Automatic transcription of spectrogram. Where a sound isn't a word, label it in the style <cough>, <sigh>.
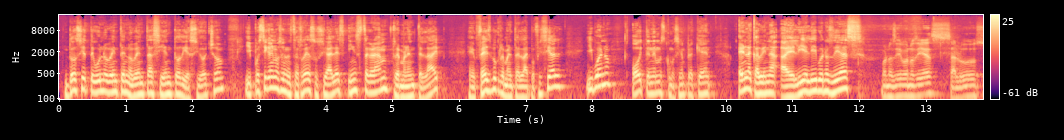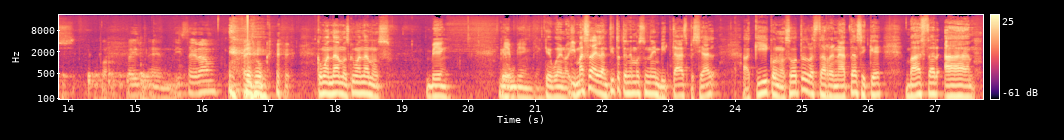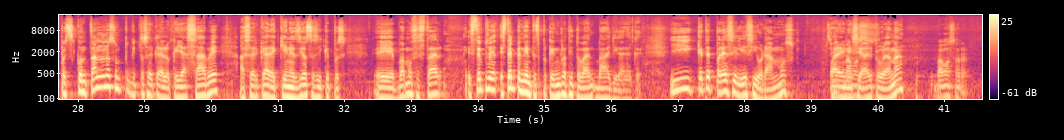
271-2090-118 y pues síganos en nuestras redes sociales, Instagram, Remanente Live, en Facebook, Remanente Live Oficial. Y bueno, hoy tenemos como siempre aquí en, en la cabina a Eli. Eli, buenos días. Buenos días, buenos días. Saludos por Facebook, en Instagram, Facebook. <laughs> ¿Cómo andamos? ¿Cómo andamos? Bien. Bien, bien, bien. Qué bueno. Y más adelantito tenemos una invitada especial aquí con nosotros. Va a estar Renata, así que va a estar ah, pues contándonos un poquito acerca de lo que ella sabe acerca de quién es Dios. Así que pues eh, vamos a estar, estén, estén, pendientes porque en un ratito va, va, a llegar acá. ¿Y qué te parece, Elías, si oramos para iniciar el programa? Vamos a orar.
